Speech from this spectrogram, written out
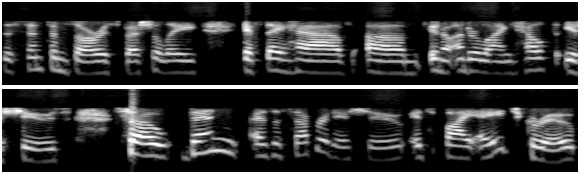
the symptoms are, especially if they have, um, you know, underlying health issues. So then as a separate issue, it's by age group.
